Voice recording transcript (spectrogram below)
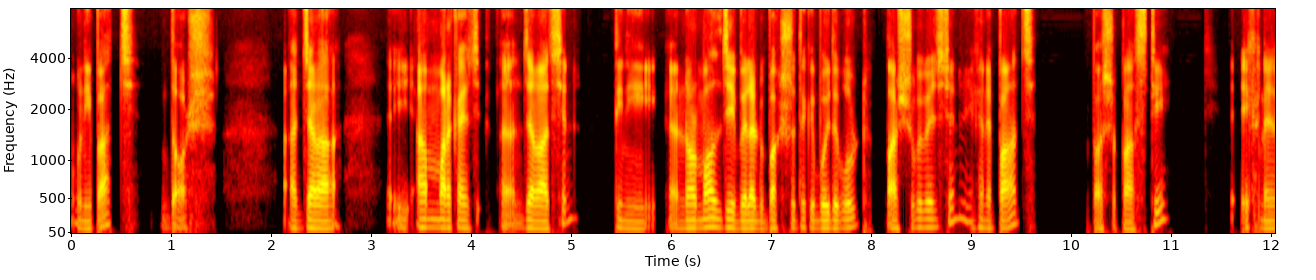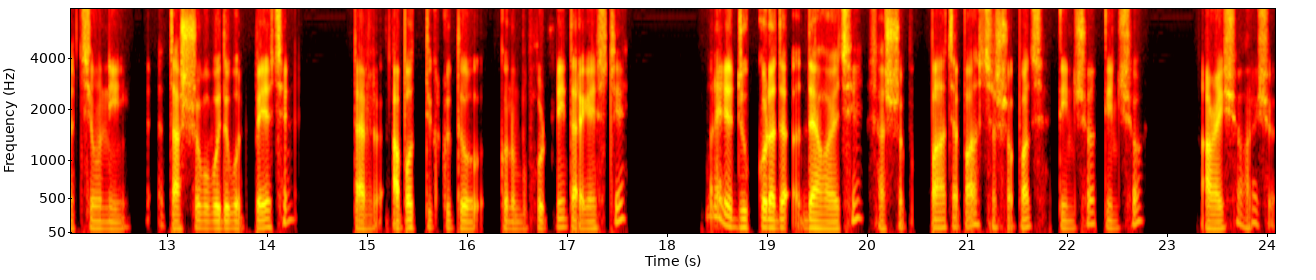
৪৯, ১০ আর যারা এই আম মার্কায় আ যারা আছেন তিনি নর্মাল যে ব্যালট বাক্স থেকে বৈধ ভোট ৫০০ পেয়েছেন। এখানে পাঁচ পাঁচশো পাঁচটি এখানে হচ্ছে উনি ৪০০ বৈধ ভোট পেয়েছেন। তার আপত্তিকৃত কোনো ভোট নেই তার এগেইনস্টে। মানে এটা যোগ করে দেওয়া হয়েছে ৭০৫ আর ৫, ৪০৫, ৩০০, ৩০০, ২৫০, ২৫০।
